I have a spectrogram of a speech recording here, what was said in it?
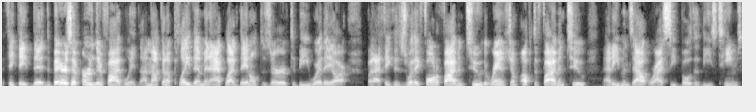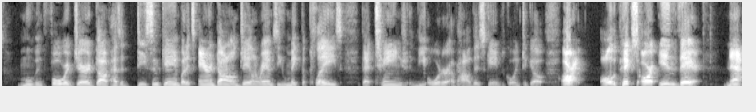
I think they the, the Bears have earned their five wins. I'm not going to play them and act like they don't deserve to be where they are. But I think this is where they fall to five and two. The Rams jump up to five and two. That evens out where I see both of these teams moving forward. Jared Goff has a decent game, but it's Aaron Donald and Jalen Ramsey who make the plays that change the order of how this game is going to go. All right, all the picks are in there. Now,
